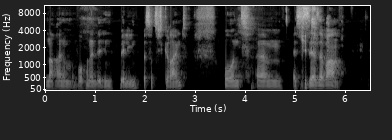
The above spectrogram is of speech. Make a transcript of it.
nach einem Wochenende in Berlin. Das hat sich gereimt. Und ähm, es ist sehr, sehr warm.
